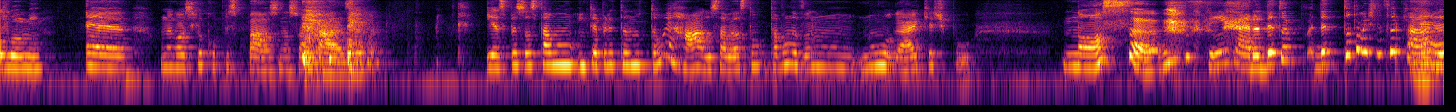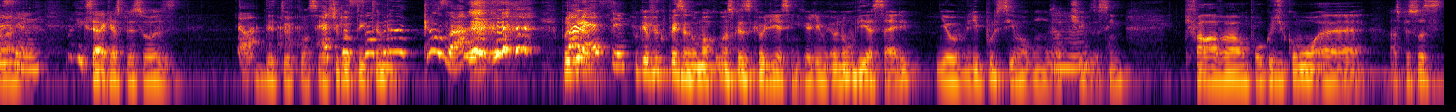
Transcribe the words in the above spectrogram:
tipo, volume. é um negócio que ocupa espaço na sua casa. e as pessoas estavam interpretando tão errado, sabe? Elas estavam levando num, num lugar que é tipo. Nossa! Sim, cara, detur... de- totalmente deturpado, É. assim. Por que será que as pessoas deturpam assim? Eu acho fico que é só tentando. Causar. Porque, Parece. porque eu fico pensando, uma, umas coisas que eu li, assim, que eu, li, eu não vi a série, e eu li por cima alguns Uhum. artigos, assim, que falava um pouco de como é, as pessoas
